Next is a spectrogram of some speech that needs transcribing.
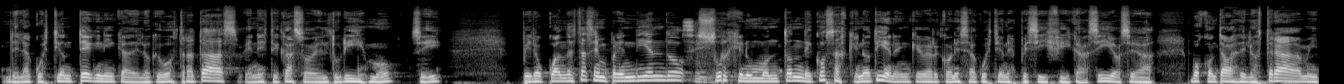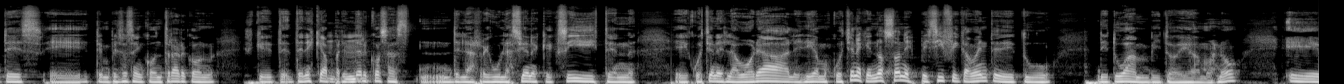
de la cuestión técnica de lo que vos tratás, en este caso el turismo, ¿sí? Pero cuando estás emprendiendo surgen un montón de cosas que no tienen que ver con esa cuestión específica, ¿sí? O sea, vos contabas de los trámites, eh, te empezás a encontrar con que tenés que aprender cosas de las regulaciones que existen, eh, cuestiones laborales, digamos, cuestiones que no son específicamente de tu, de tu ámbito, digamos, ¿no? Eh,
